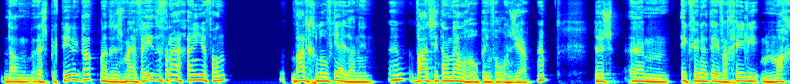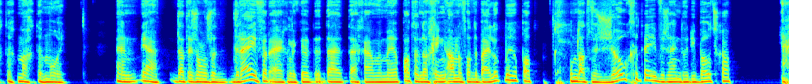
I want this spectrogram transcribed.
dan respecteer ik dat. Maar dan is mijn vraag aan je van, waar geloof jij dan in? Waar zit dan wel hoop in volgens jou? Dus um, ik vind het evangelie machtig, machtig mooi. En ja, dat is onze drijver eigenlijk. Daar, daar gaan we mee op pad. En dan ging Anne van der Bijl ook mee op pad. Omdat we zo gedreven zijn door die boodschap. Ja,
